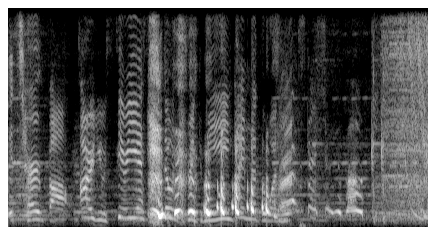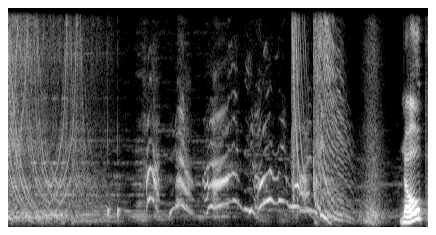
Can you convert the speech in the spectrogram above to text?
It's her fault. Are you serious? Don't trick me. I'm not the one who. Nope.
